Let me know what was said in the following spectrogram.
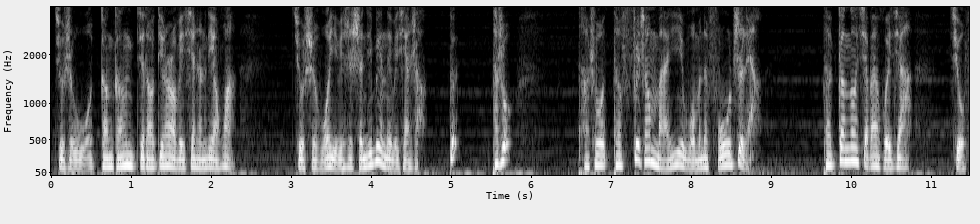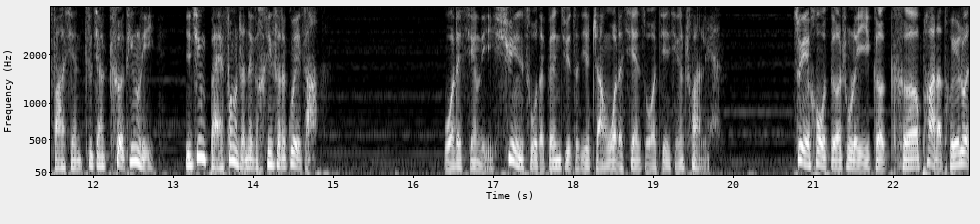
就是我刚刚接到第二位先生的电话，就是我以为是神经病那位先生，他他说，他说他非常满意我们的服务质量，他刚刚下班回家，就发现自家客厅里已经摆放着那个黑色的柜子。我的心里迅速的根据自己掌握的线索进行串联，最后得出了一个可怕的推论。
